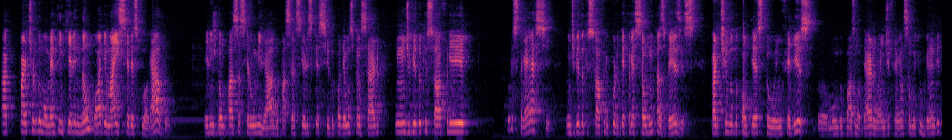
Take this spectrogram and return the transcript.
a partir do momento em que ele não pode mais ser explorado, ele então passa a ser humilhado, passa a ser esquecido. Podemos pensar em um indivíduo que sofre por estresse, um indivíduo que sofre por depressão muitas vezes, partindo do contexto infeliz do mundo pós-moderno, a indiferença muito grande,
